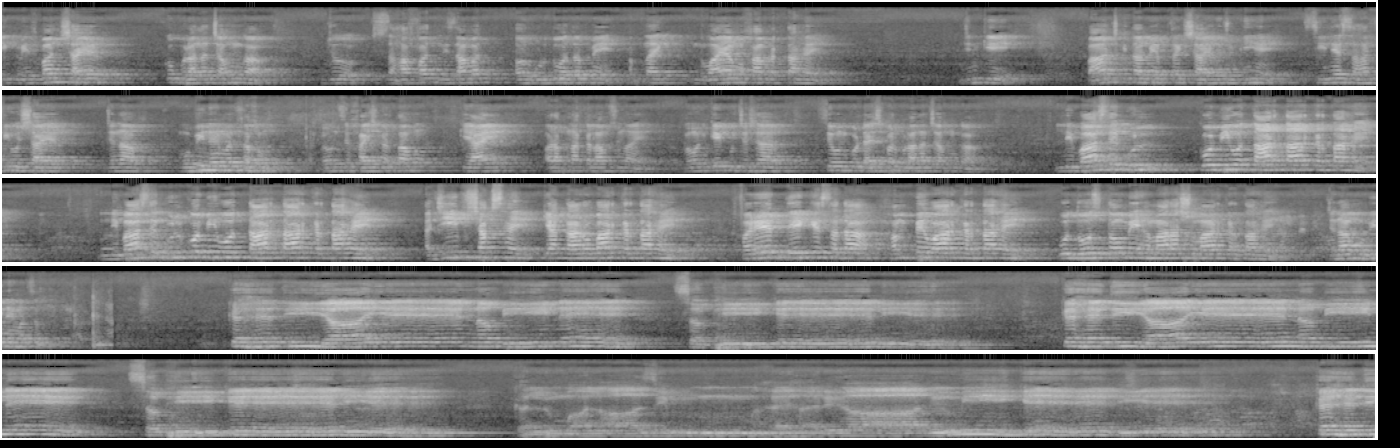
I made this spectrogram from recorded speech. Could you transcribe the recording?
ایک میزبان شاعر کو بلانا چاہوں گا، جو صحافت، نظامت اور اردو ادب میں اپنا ایک نمایاں مقام رکھتا ہے، جن کی پانچ کتابیں اب تک شائع ہو چکی ہیں۔ سینئر صحافی و شاعر جناب مبین احمد زخم۔ میں ان سے خواہش کرتا ہوں کہ آئیں اور اپنا کلام سنائیں۔ میں ان کے کچھ اشعار سے ان کو ڈائس پر بلانا چاہوں گا۔ لباس گل کو بھی وہ تار تار کرتا ہے۔ لباس گل کو بھی وہ تار تار کرتا ہے۔ عجیب شخص ہے، کیا کاروبار کرتا ہے۔ فریب دے کے صدا ہم پہ وار کرتا ہے۔ وہ دوستوں میں ہمارا شمار کرتا ہے۔ جناب مبین احمد صاحب۔ کہہ دیا یہ نبی نے سبھی کے لیے۔ کہہ دیا یہ کہہ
